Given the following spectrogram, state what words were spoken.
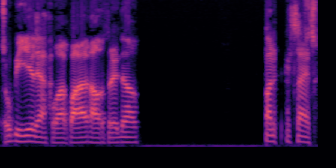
it'll be years before I buy a house right now. Hundred percent,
